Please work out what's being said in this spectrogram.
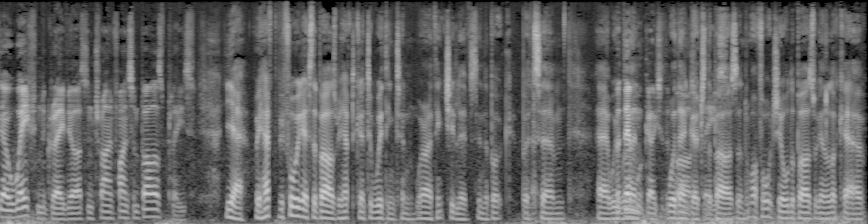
go away from the graveyards and try and find some bars, please? Yeah, we have before we get to the bars, we have to go to Withington, where I think she lives in the book. But um, uh, we But will then we'll go to the we'll then bars, go to the bars. And unfortunately, all the bars we're going to look at have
